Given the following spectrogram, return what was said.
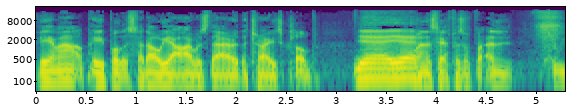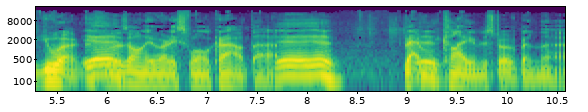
the amount of people that said, "Oh yeah, I was there at the trades club Yeah, yeah, when the Sex Pistols," and you weren't. 'cause Yeah. there was only a very small crowd there. yeah, yeah. Very Yeah. claims to have been there.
